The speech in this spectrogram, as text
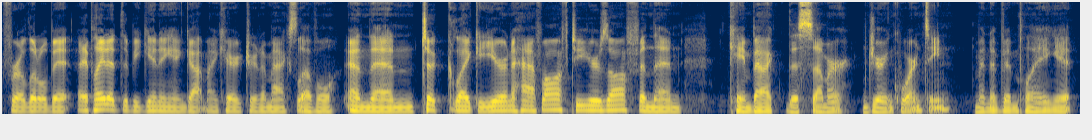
for a little bit. I played at the beginning and got my character to max level, and then took like a year and a half off, two years off, and then came back this summer during quarantine and have been playing it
